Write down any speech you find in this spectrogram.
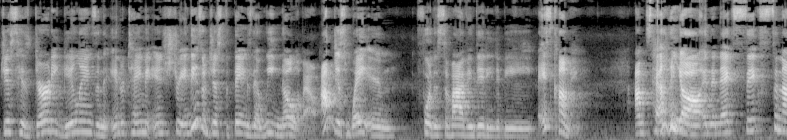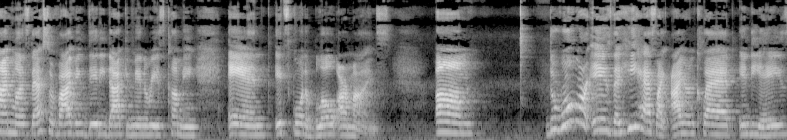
just his dirty dealings in the entertainment industry. And these are just the things that we know about. I'm just waiting for the surviving Diddy to be, it's coming. I'm telling y'all, in the next six to nine months, that Surviving Diddy documentary is coming and it's going to blow our minds. Um, the rumor is that he has like ironclad NDAs,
